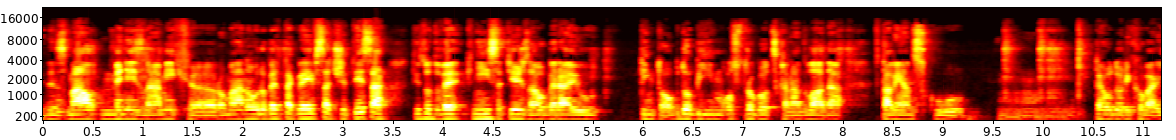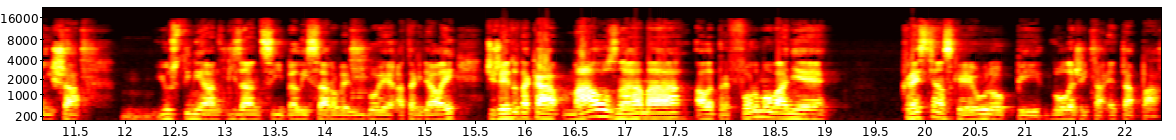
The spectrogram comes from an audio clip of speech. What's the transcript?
jeden z mal, menej známych e, románov Roberta Gravesa. Čiže tie sa, tieto dve knihy sa tiež zaoberajú týmto obdobím. Ostrogócka nadvláda v Taliansku, mm, Teodorichová ríša, mm, Justinian v Byzancii, Belisarové výboje a tak ďalej. Čiže je to taká málo známa, ale pre formovanie kresťanskej Európy dôležitá etapa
